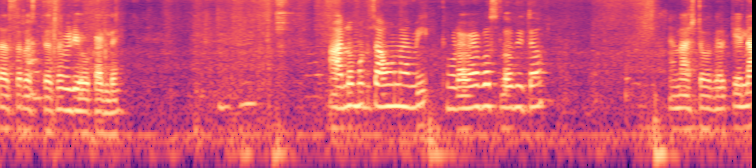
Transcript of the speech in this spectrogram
असा रस्त्याचा व्हिडिओ काढला आहे आलो मग जाऊन आम्ही थोडा वेळ बसलो तिथं. नाश्ता वगैरे केला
